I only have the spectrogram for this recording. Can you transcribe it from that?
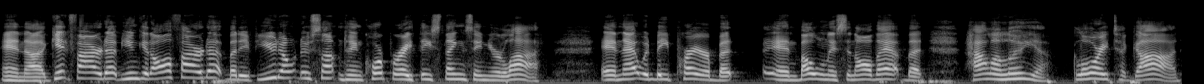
and uh, get fired up? You can get all fired up, but if you don't do something to incorporate these things in your life, and that would be prayer, but and boldness and all that. But hallelujah, glory to God.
